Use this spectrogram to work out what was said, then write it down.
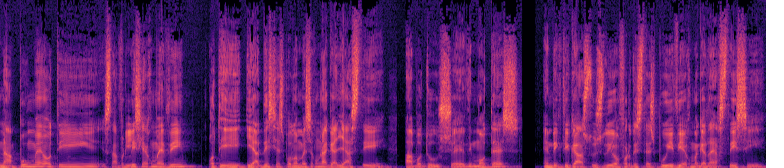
Να πούμε ότι στα Βρυλίσια έχουμε δει ότι οι αντίστοιχες υποδομές έχουν αγκαλιαστεί από τους ε, δημότες. Ενδεικτικά στους δύο φορτιστές που ήδη έχουμε εγκαταστήσει,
